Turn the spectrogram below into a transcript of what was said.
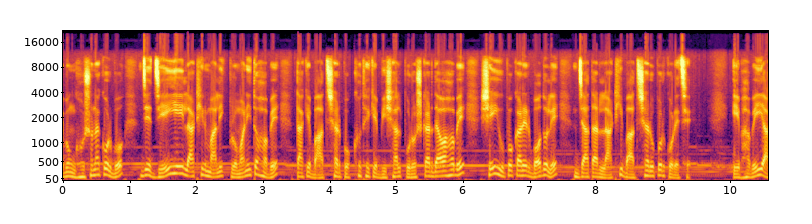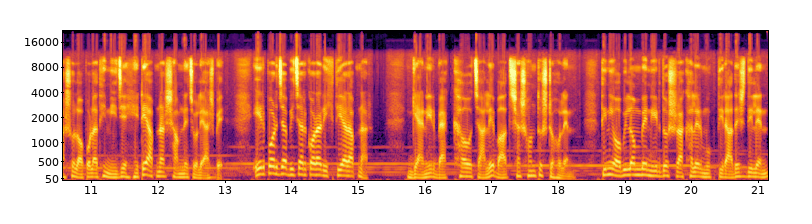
এবং ঘোষণা করব যে যেই এই লাঠির মালিক প্রমাণিত হবে, তাকে বাদশার পক্ষ থেকে বিশাল পুরস্কার দেওয়া হবে, সেই উপকারের বদলে যা তার লাঠি বাদশার উপর করেছে। এভাবেই আসল অপরাধী নিজে হেঁটে আপনার সামনে চলে আসবে। এরপর যা বিচার করার ইখতিয়ার আপনার। জ্ঞানীর ব্যাখ্যা ও চালে বাদশাহ সন্তুষ্ট হলেন। তিনি অবিলম্বে নির্দোষ রাখালের মুক্তির আদেশ দিলেন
